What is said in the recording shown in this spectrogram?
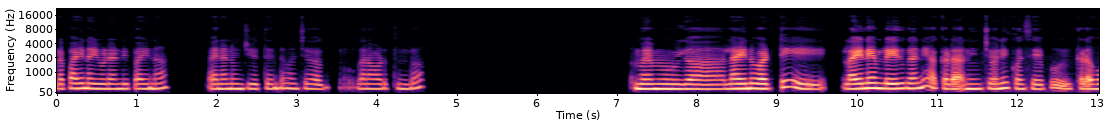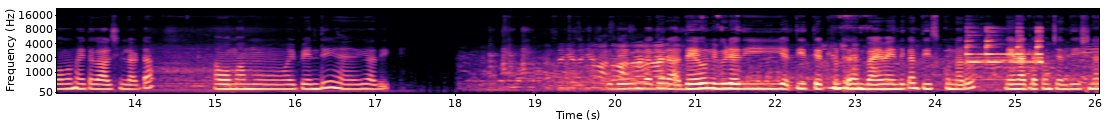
ఇక్కడ పైన చూడండి పైన. పైన నుంచి చూస్తే ఎంత మంచిగా కనబడుతుందో. మేము ఇక లైన్ బట్టి లైన్ ఏం లేదు కానీ అక్కడ నించొని కొంతసేపు ఇక్కడ హోమం అయితే కాల్చిందట ఆ హోమము అయిపోయింది. అది దేవుని దగ్గర దేవుని వీడియో తీయ తీస్తే భయం అయింది కానీ తీసుకున్నారు. నేను అట్లా కొంచెం తీసిన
